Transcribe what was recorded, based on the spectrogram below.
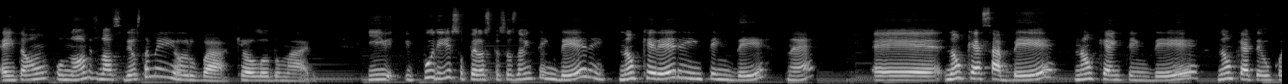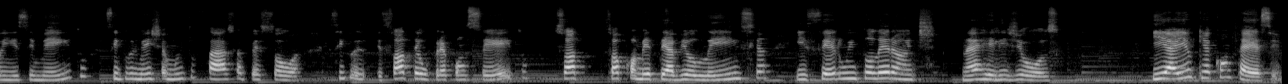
Então, o nome do nosso Deus também é iorubá, que é o Lodumare. E, e por isso, pelas pessoas não entenderem, não quererem entender, né? é, não quer saber, não quer entender, não quer ter o conhecimento, simplesmente é muito fácil a pessoa simples, só ter o preconceito, só, só cometer a violência e ser um intolerante né, religioso. E aí o que acontece?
